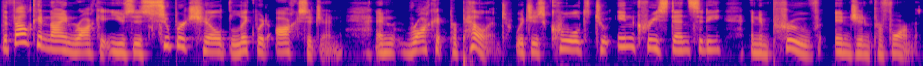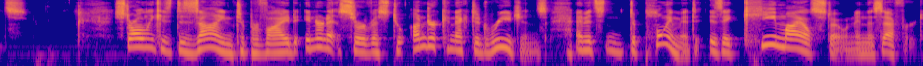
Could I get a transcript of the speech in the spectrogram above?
The Falcon 9 rocket uses super chilled liquid oxygen and rocket propellant, which is cooled to increase density and improve engine performance. Starlink is designed to provide internet service to underconnected regions, and its deployment is a key milestone in this effort.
